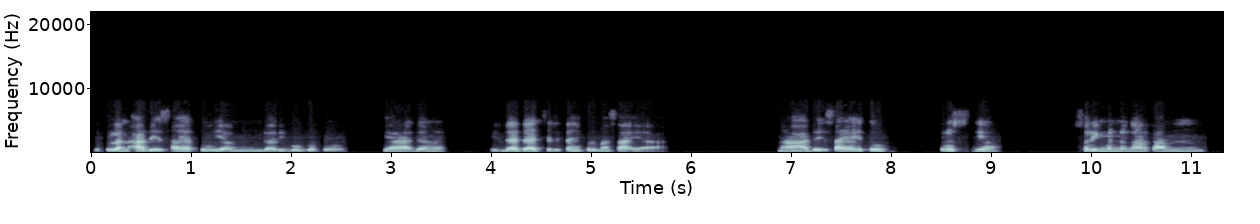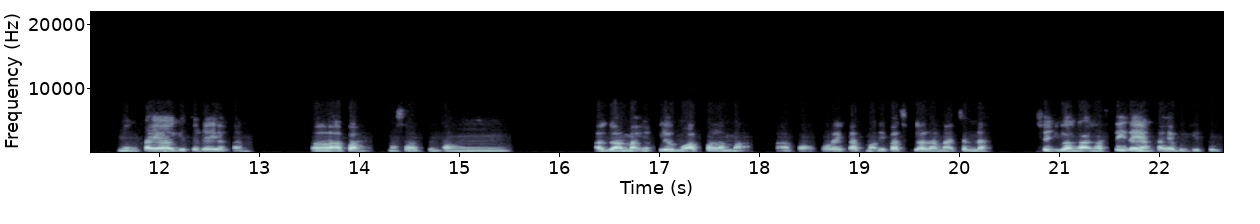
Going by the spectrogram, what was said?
kebetulan adik saya tuh yang dari Bogor tuh ya dan pindah ada ceritanya ke rumah saya. Nah adik saya itu terus dia sering mendengarkan yang kayak gitu deh ya kan. Uh, apa masalah tentang agama ilmu apa lah mak apa torekat makrifat segala macam dah. Saya juga nggak ngerti deh yang kayak begitu.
